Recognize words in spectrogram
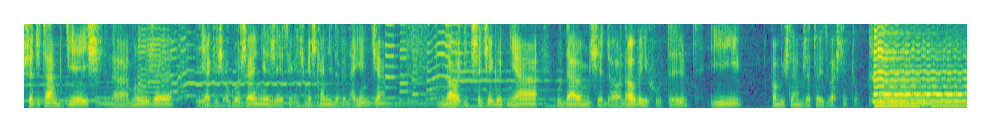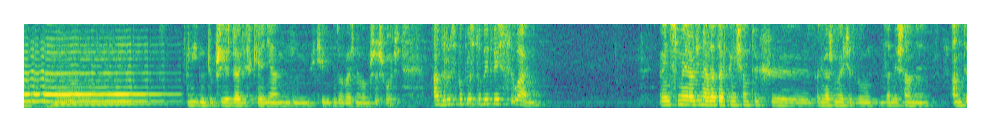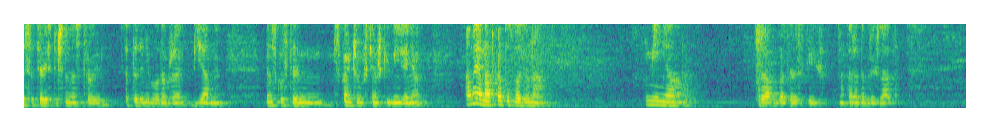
Przeczytałem gdzieś na murze jakieś ogłoszenie, że jest jakieś mieszkanie do wynajęcia. No i trzeciego dnia udałem się do Nowej Huty i pomyślałem, że to jest właśnie tu. Jedni tu przyjeżdżali z Keniami i chcieli budować nową przyszłość, a drudzy po prostu byli tutaj zsyłani. Więc moja rodzina w latach 50., yy, ponieważ mój ojciec był zamieszany antysocjalistyczne nastroje, to wtedy nie było dobrze widziany. W związku z tym skończył w ciężkich więzieniach, a moja matka pozbawiona imienia, praw obywatelskich na parę dobrych lat.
